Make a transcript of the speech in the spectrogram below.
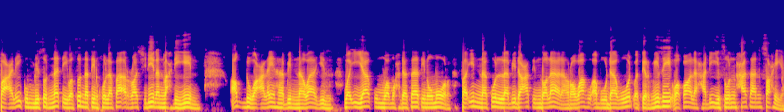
فعليكم بسنتي وسنة الخلفاء الراشدين المهديين. عضوا عليها بالنواجذ وإياكم ومحدثات الأمور فإن كل بدعة ضلالة رواه أبو داود والترمذي وقال حديث حسن صحيح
